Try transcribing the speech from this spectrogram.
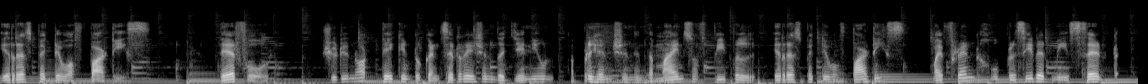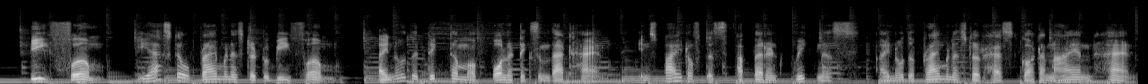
irrespective of parties. Therefore, should you not take into consideration the genuine apprehension in the minds of people irrespective of parties? My friend who preceded me said, Be firm. He asked our Prime Minister to be firm. I know the dictum of politics in that hand. In spite of this apparent weakness, I know the Prime Minister has got an iron hand.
